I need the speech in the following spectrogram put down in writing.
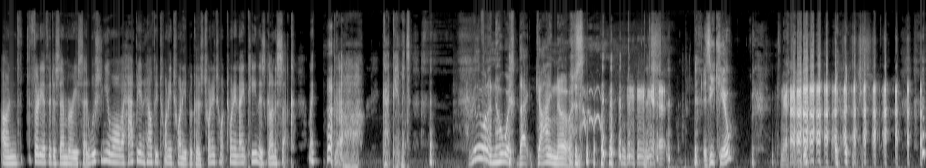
On the 30th of December, he said, "Wishing you all a happy and healthy 2020 because 20, 2019 is gonna suck." I'm like, "Ugh, God damn it! I really want to know what that guy knows. Is he Q?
